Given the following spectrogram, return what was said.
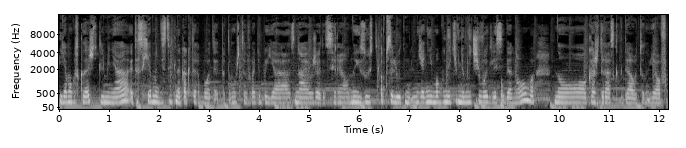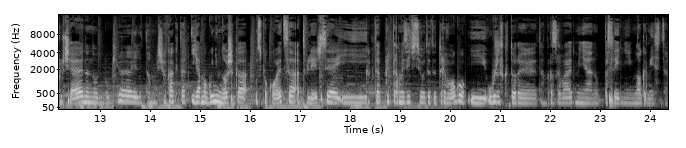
И я могу сказать, что для меня эта схема действительно как-то работает, потому что вроде бы я знаю уже этот сериал наизусть абсолютно. Я не могу найти в нем ничего для себя нового, но каждый раз, когда вот он, я его включаю на ноутбуке или там еще как-то, я могу немножко успокоиться, отвлечься и как-то притормозить всю вот эту тревогу и ужас, который там разрывает меня ну, последние много месяцев.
